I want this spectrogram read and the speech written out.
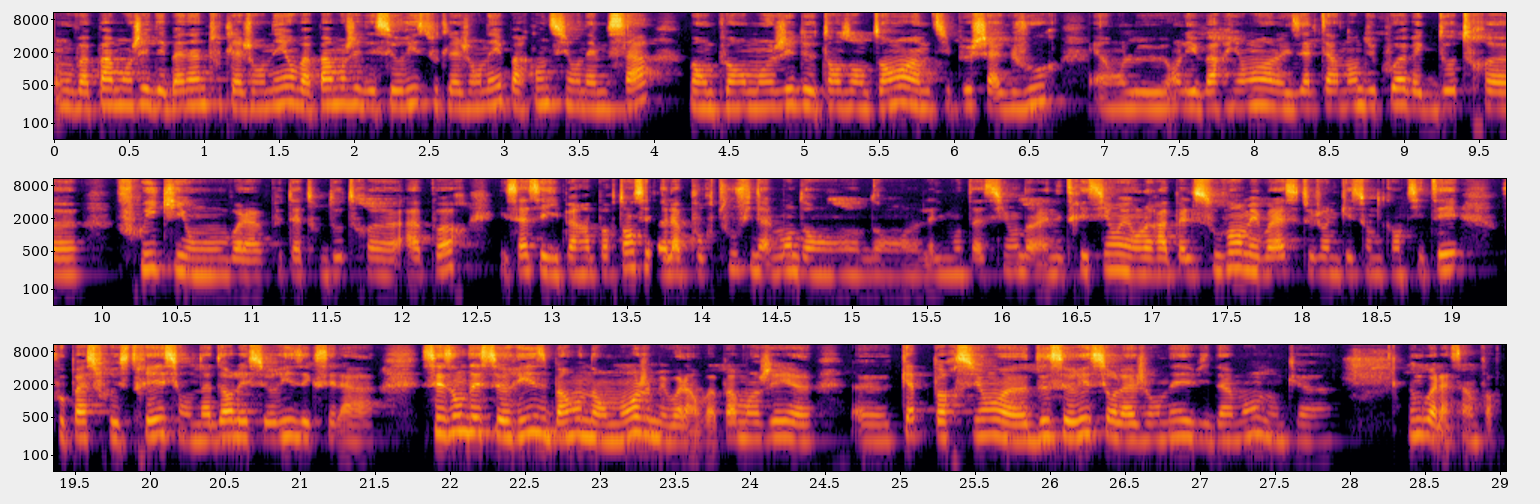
On va pas manger des bananes toute la journée, on va pas manger des cerises toute la journée. Par contre, si on aime ça, bah, on peut en manger de temps en temps, un petit peu chaque jour, en les variant, en les alternant du coup avec d'autres euh, fruits qui ont voilà peut-être d'autres euh, apports. Et ça, c'est important. C'est pas là pour tout finalement dans, l'alimentation, dans la nutrition, et on le rappelle souvent, mais voilà, c'est toujours une question de quantité. Faut pas se frustrer. Si on adore les cerises et que c'est la saison des cerises, ben on en mange, mais voilà, on va pas manger euh, euh, quatre portions euh, de cerises sur la journée évidemment. Donc donc voilà, c'est important.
